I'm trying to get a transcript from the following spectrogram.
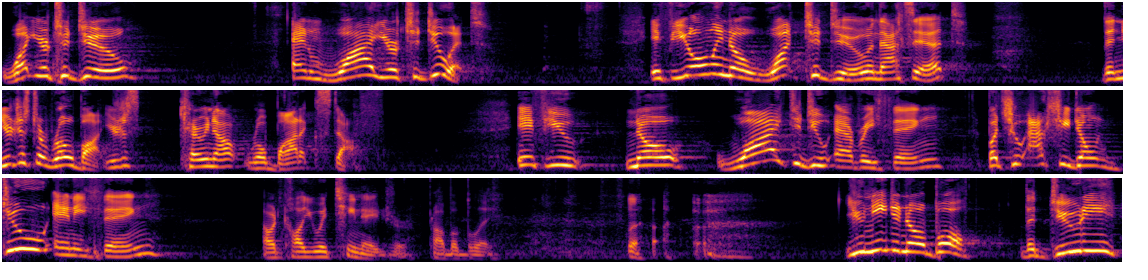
what you're to do and why you're to do it. If you only know what to do and that's it, then you're just a robot. You're just carrying out robotic stuff. If you know why to do everything, but you actually don't do anything, I would call you a teenager, probably. you need to know both the duty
